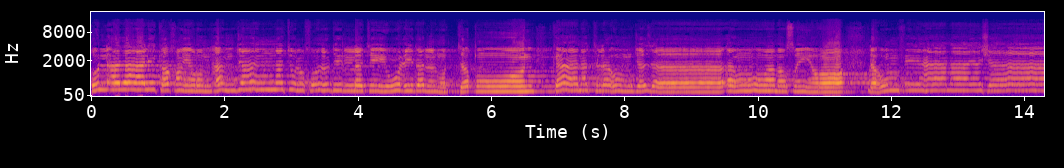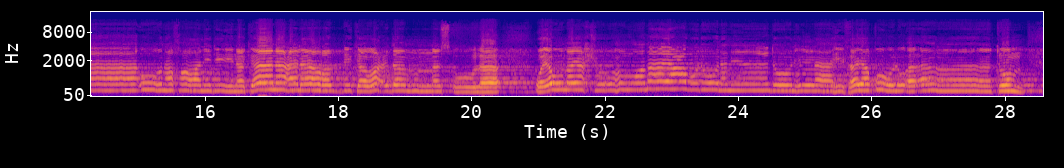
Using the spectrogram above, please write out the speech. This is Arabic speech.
قل أذلك خير أم جنة الخلد التي وعد المتقون كانت لهم جزاء ومصيرا لهم فيها ما يشاءون خالدين كان على ربك وعدا مسؤولا ويوم يحشرهم وما يعبدون من دون الله فيقول أأنتم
